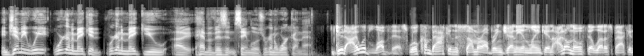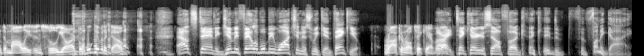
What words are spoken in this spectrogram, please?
And Jimmy, we we're gonna make it. We're gonna make you uh, have a visit in St. Louis. We're gonna work on that. Dude, I would love this. We'll come back in the summer. I'll bring Jenny and Lincoln. I don't know if they'll let us back into Molly's and Yard, but we'll give it a go. Outstanding, Jimmy Failla. We'll be watching this weekend. Thank you. Rock and roll. Take care. All Bye-bye. right, take care of yourself. Uh, funny guy.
